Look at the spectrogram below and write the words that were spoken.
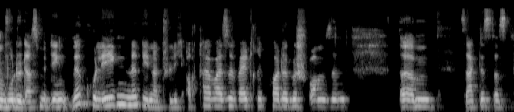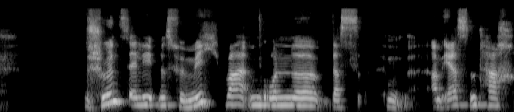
wo du das mit den ne, Kollegen, ne, die natürlich auch teilweise Weltrekorde geschwommen sind, ähm, sagtest, das schönste Erlebnis für mich war im Grunde, dass ähm, am ersten Tag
